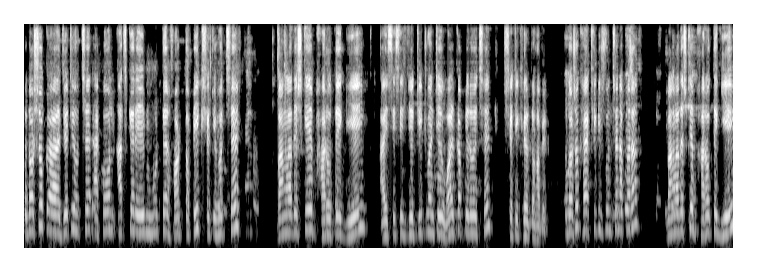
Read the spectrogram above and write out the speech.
তো দর্শক যেটি হচ্ছে এখন আজকের এই মুহূর্তের হট টপিক সেটি হচ্ছে বাংলাদেশকে ভারতে গিয়েই আইসিসি যে টি টোয়েন্টি ওয়ার্ল্ড কাপটি রয়েছে, সেটি খেলতে হবে। তো দর্শক হ্যাঁ ঠিকই শুনছেন আপনারা। বাংলাদেশকে ভারতে গিয়েই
